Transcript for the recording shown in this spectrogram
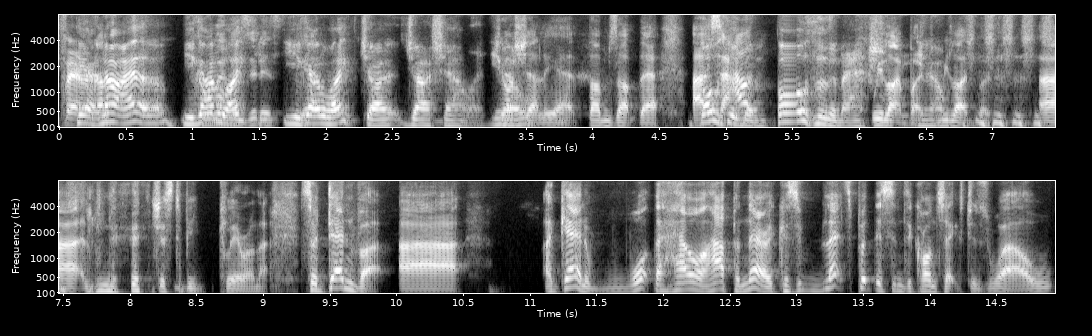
Fair yeah, enough. no, I, you gotta like you yeah. gotta like jo- Josh Allen. Josh know? Allen, yeah, thumbs up there. Uh, both so of how, them, both of them. Actually, we like both. You know? We like both. uh, just to be clear on that. So Denver, uh, again, what the hell happened there? Because let's put this into context as well.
